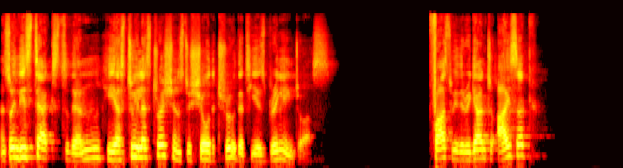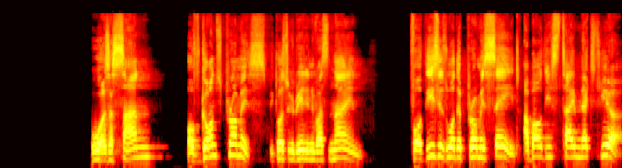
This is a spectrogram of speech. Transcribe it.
And so in this text, then, He has two illustrations to show the truth that He is bringing to us. First, with regard to Isaac, who was a son of God's promise, because we read in verse 9, For this is what the promise said about this time next year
